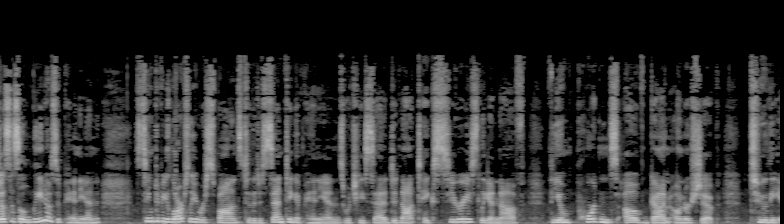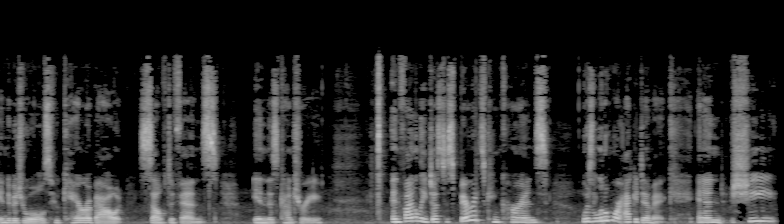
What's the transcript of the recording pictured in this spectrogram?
Justice Alito's opinion seemed to be largely a response to the dissenting opinions, which he said did not take seriously enough the importance of gun ownership to the individuals who care about self defense in this country. And finally, Justice Barrett's concurrence was a little more academic, and she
